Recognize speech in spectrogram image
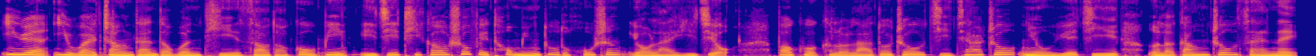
医院意外账单的问题遭到诟病，以及提高收费透明度的呼声由来已久。包括科罗拉多州及加州、纽约及俄勒冈州在内，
